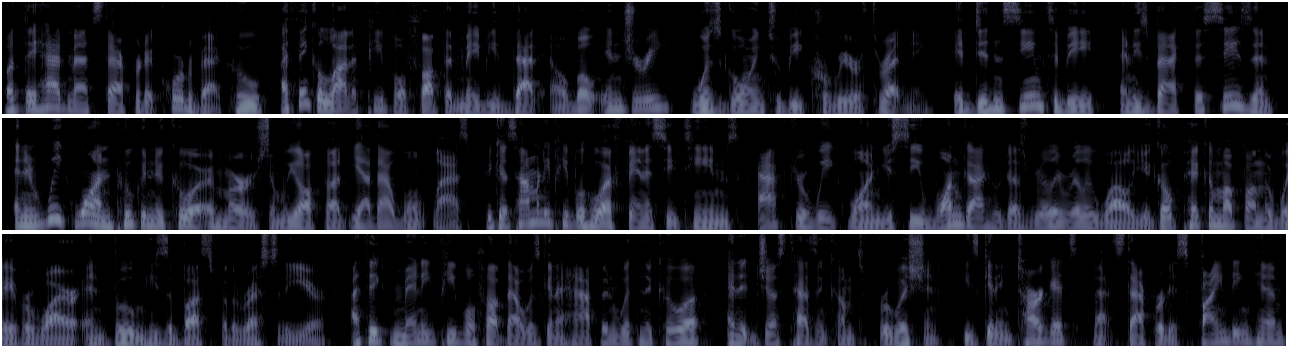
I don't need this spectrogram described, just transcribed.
but they had Matt Stafford at quarterback, who I think a lot of people thought that maybe that elbow injury was going to be career threatening. It didn't seem to be, and he's back this season. And in week one, Puka Nacua emerged, and we all thought, yeah, that won't last. Because how many people who have fantasy teams after week one, you see one guy who does really, really well, you go pick him up on the waiver wire, and boom, he's a bust for the rest of the year. I think many people thought that was going to happen with Nacua, and it just hasn't come to fruition. He's getting targets, Matt Stafford is finding him,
